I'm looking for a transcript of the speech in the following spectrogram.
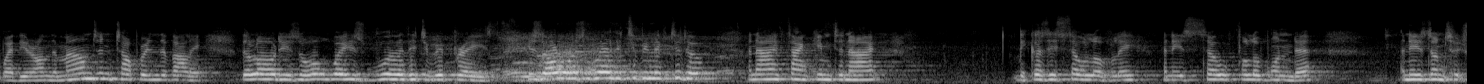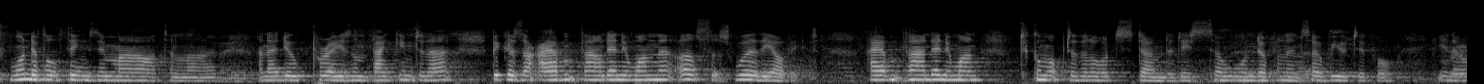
whether you're on the mountain top or in the valley, the Lord is always worthy to be praised. He's always worthy to be lifted up. And I thank Him tonight because He's so lovely and He's so full of wonder. And He's done such wonderful things in my heart and life. And I do praise and thank Him tonight because I haven't found anyone else that's worthy of it. I haven't found anyone to come up to the Lord's standard. He's so wonderful and so beautiful, you know.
